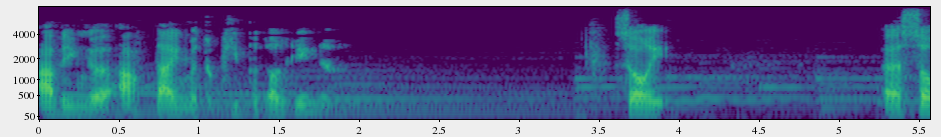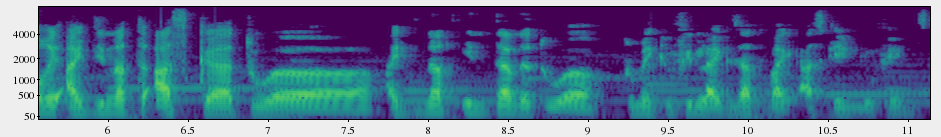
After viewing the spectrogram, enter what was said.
having a hard time to keep talking. Sorry, uh, sorry, I did not ask uh, to. Uh, I did not intend to to make you feel like that by asking you things.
